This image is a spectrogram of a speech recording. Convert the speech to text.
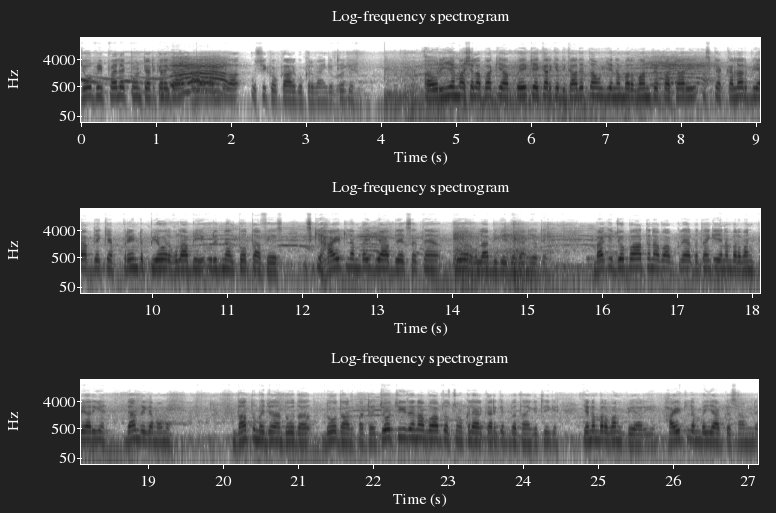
جو بھی پہلے کانٹیکٹ کرے گا الحمدللہ اسی کو کار کو کروائیں گے، ٹھیک ہے؟ اور یہ ماشاءاللہ باقی آپ کو ایک ایک کر کے دکھا دیتا ہوں، یہ نمبر ون پہ پٹاری اس کا کلر بھی آپ دیکھیں، پرنٹ پیور گلابی اوریجنل طوطا فیس۔ اس کی ہائٹ لمبائی بھی آپ دیکھ سکتے ہیں، پیور گلابی کی بیجانی ہوتے ہیں باقی جو بات ہے نا، وہ آپ کلیئر بتائیں گے یہ نمبر ون پہ آ رہی ہے۔ دھیان دے گا ماموں۔ دانتوں میں جو ہے دو دو دانت پٹے جو چیز ہے نا، وہ آپ دوستوں کو کلیئر کر کے بتائیں گے، ٹھیک ہے؟ یہ نمبر ون پہ آ رہی ہے۔ ہائٹ لمبائی آپ کے سامنے۔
